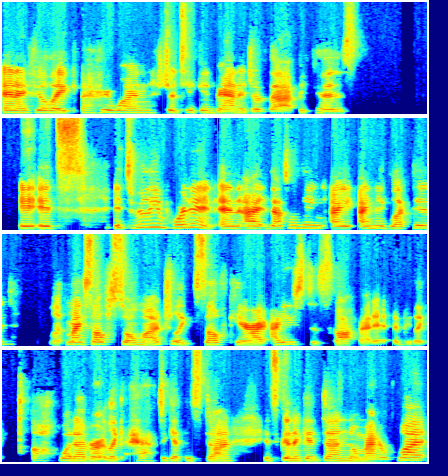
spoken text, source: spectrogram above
and i feel like everyone should take advantage of that because it, it's it's really important. And i that's one thing i i neglected myself so much like self-care. I, I used to scoff at it. I'd be like oh whatever like i have to get this done. It's gonna get done no matter what.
